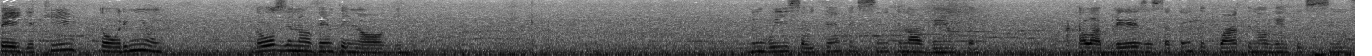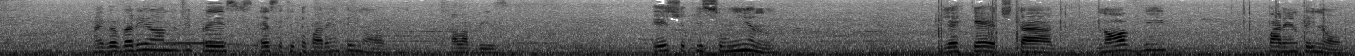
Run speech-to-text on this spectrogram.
Manteiga aqui, tourinho, 12,99. Linguiça, 85,90. A calabresa, 74,95. Aí vai variando de preços. Essa aqui tá 49, calabresa. Este aqui, suíno, jerquete, tá 9,49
